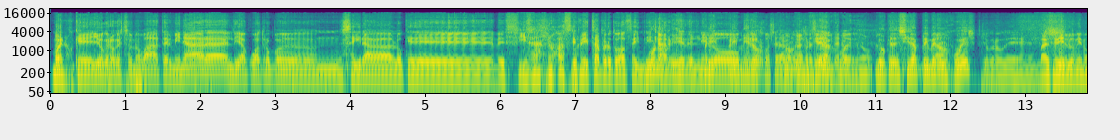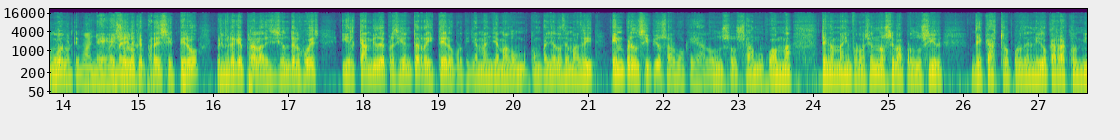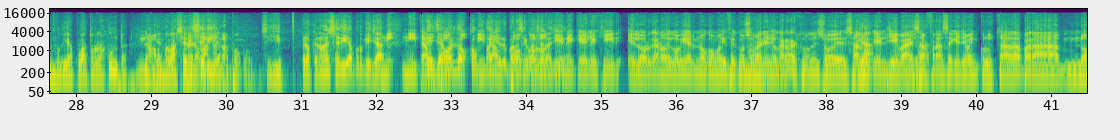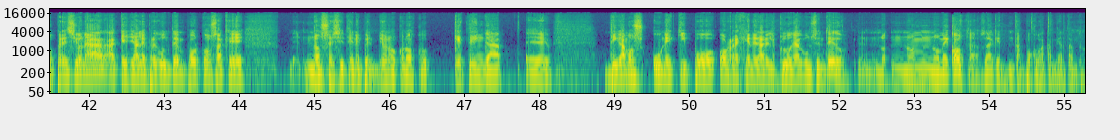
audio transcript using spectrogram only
Bueno, que yo creo que esto no va a terminar. El día 4 pues, seguirá lo que decidan los accionistas, pero todo hace indicar que eh, del nido primero, hijo será el nuevo presidente. Lo que decida primero el juez. Yo creo que va a decidir lo mismo que los últimos años. Eh, eso es lo que parece, pero primero hay que esperar la decisión del juez y el cambio de presidente, reitero, porque ya me han llamado compañeros de Madrid, en principio, salvo que Alonso, Samu, Juanma tengan más información, no se va a producir de Castro por del Nido Carrasco el mismo día 4 en la Junta. No, que no va a ser ese día. Tampoco. Sí, pero que no es ese día porque ya ni, te llaman los compañeros que va a ser lo tiene que elegir el órgano de gobierno, como dice José María Nido Carrasco, que eso es algo que él lleva, esa frase que lleva incrustada para no presionar a que ya le pregunten por cosas que no sé si tiene, yo no conozco que tenga... Eh, digamos, un equipo o regenerar el club en algún sentido. No, no, no me consta, o sea que tampoco va a cambiar tanto.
